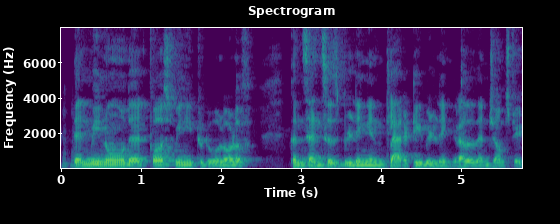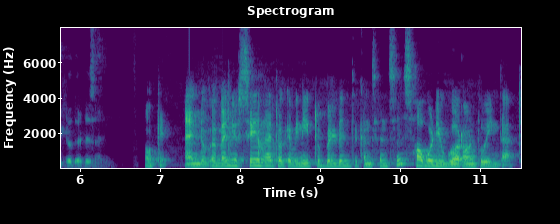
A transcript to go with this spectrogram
mm-hmm. then we know that first we need to do a lot of consensus building and clarity building rather than jump straight to the design. Okay. And when you say that, okay, we need to build in the consensus, how would you go around doing that?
